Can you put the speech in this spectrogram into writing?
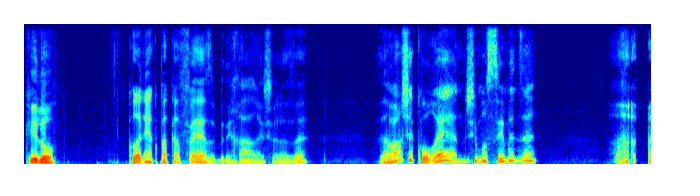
כאילו, קוניאק בקפה זה בדיחה הרי של הזה. זה דבר שקורה, אנשים עושים את זה.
